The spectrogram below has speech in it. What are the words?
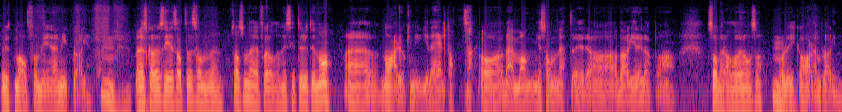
uten altfor mye myggplage. Men det skal jo sies at det, sånn, sånn som det forholdet vi sitter ute i nå, uh, nå er det jo ikke mygg i det hele tatt. Og det er mange sånne netter og dager i løpet av sommerhalvåret også, hvor du ikke har den plagen.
